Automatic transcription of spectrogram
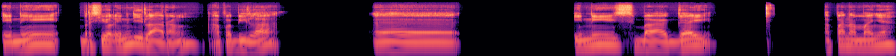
Ini bersiul ini dilarang apabila uh, ini sebagai apa namanya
